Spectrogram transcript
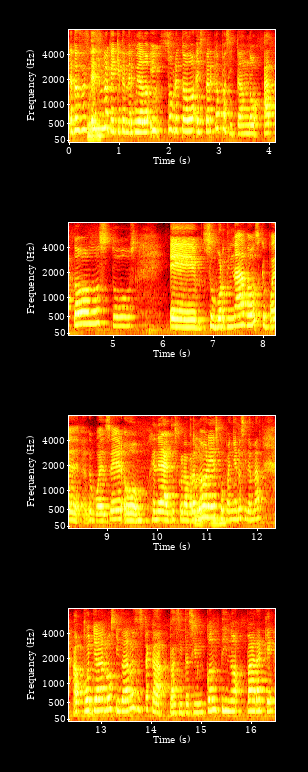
Entonces, Pues eso es lo que hay que tener cuidado y sobre todo estar capacitando a todos tus eh, subordinados, que puede, que puede ser, o general, tus colaboradores, Claro. compañeros y demás, apoyarlos y darles esta capacitación continua para que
